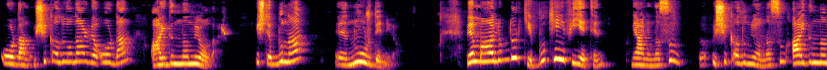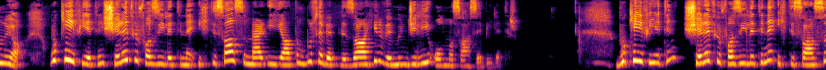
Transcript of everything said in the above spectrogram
Oradan ışık alıyorlar ve oradan aydınlanıyorlar. İşte buna e, nur deniyor. Ve malumdur ki bu keyfiyetin yani nasıl ışık alınıyor, nasıl aydınlanıyor? Bu keyfiyetin şerefi faziletine ihtisası mer'iyatın bu sebeple zahir ve münceli olması hasebiyledir. Bu keyfiyetin şerefi faziletine ihtisası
